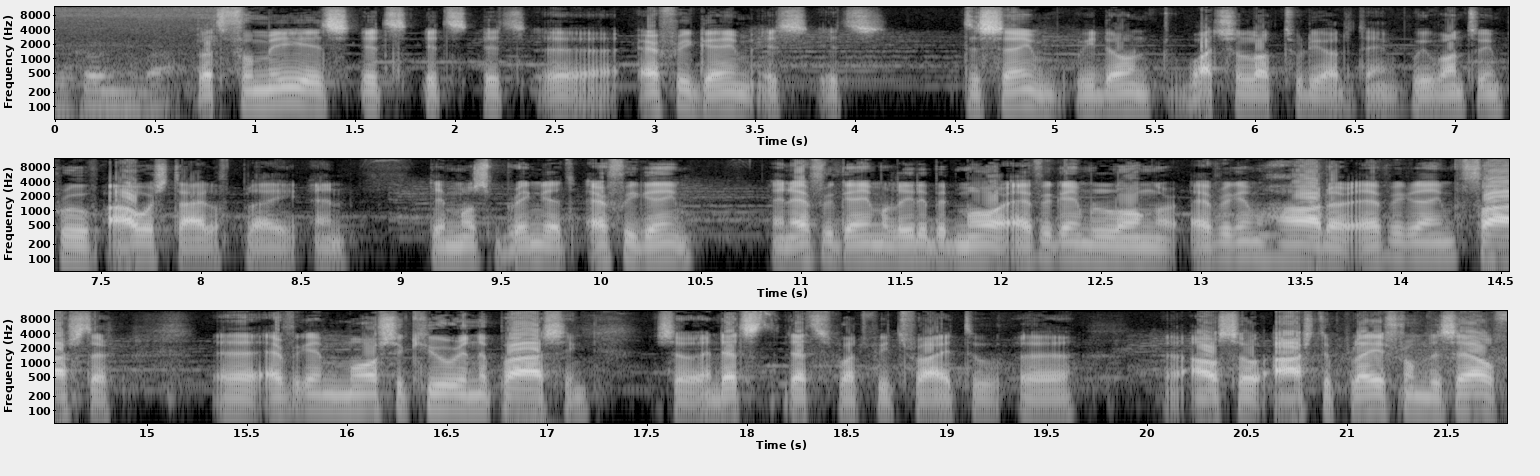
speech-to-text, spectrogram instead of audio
we're going about. But for me, it's it's it's it's uh, every game is it's the same. We don't watch a lot to the other team. We want to improve our style of play, and they must bring it every game, and every game a little bit more, every game longer, every game harder, every game faster, uh, every game more secure in the passing. So, and that's that's what we try to uh, also ask the players from themselves.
